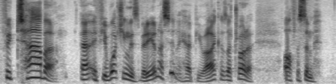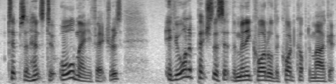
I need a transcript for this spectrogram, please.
Futaba, uh, if you're watching this video, and I certainly hope you are, because I try to offer some tips and hints to all manufacturers. If you want to pitch this at the mini quad or the quadcopter market,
